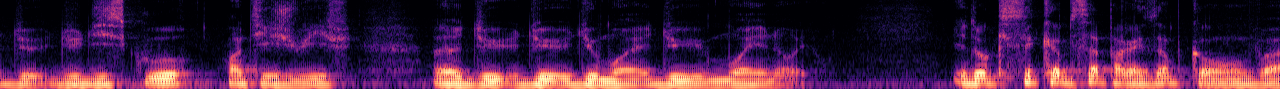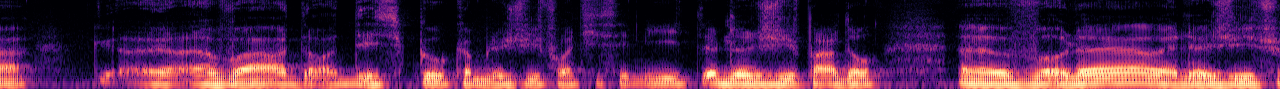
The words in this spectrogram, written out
du discours anti-juif euh, du, du Moyen-Orient. Et donc c'est comme ça, par exemple, qu'on va avoir dans des discours comme le juif antisémite, le juif pardon, euh, voleur le juif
